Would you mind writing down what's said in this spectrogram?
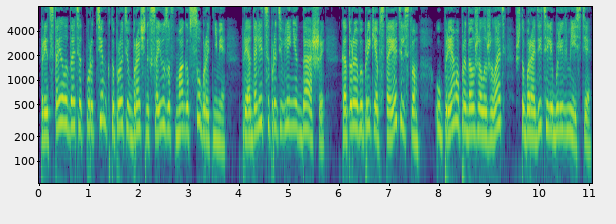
Предстояло дать отпор тем, кто против брачных союзов магов с оборотнями, преодолеть сопротивление Даши, которая, вопреки обстоятельствам, упрямо продолжала желать, чтобы родители были вместе.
